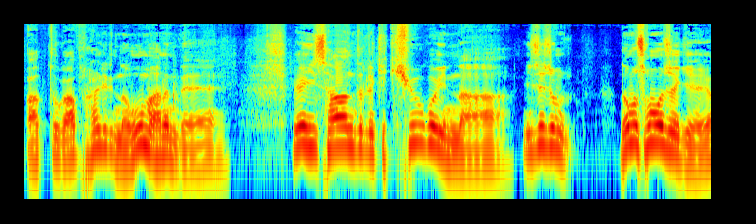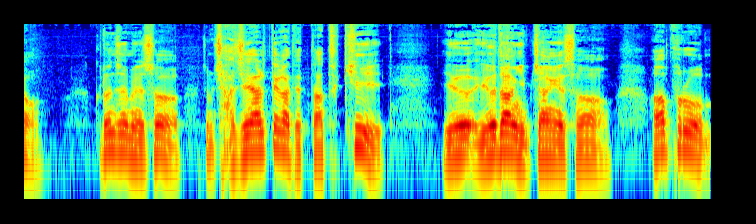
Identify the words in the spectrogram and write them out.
앞두고 앞으로 할 일이 너무 많은데 왜 이 사안들을 이렇게 키우고 있나. 이제 좀 너무 소모적이에요. 그런 점에서 좀 자제할 때가 됐다. 특히 여, 여당 입장에서 앞으로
